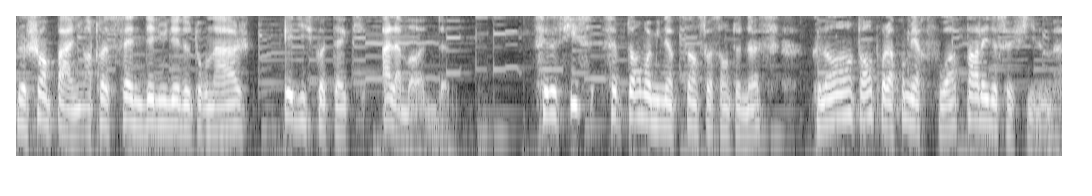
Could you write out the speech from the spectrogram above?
le champagne entre scènes dénudées de tournage et discothèques à la mode. C'est le 6 septembre 1969 que l'on entend pour la première fois parler de ce film.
